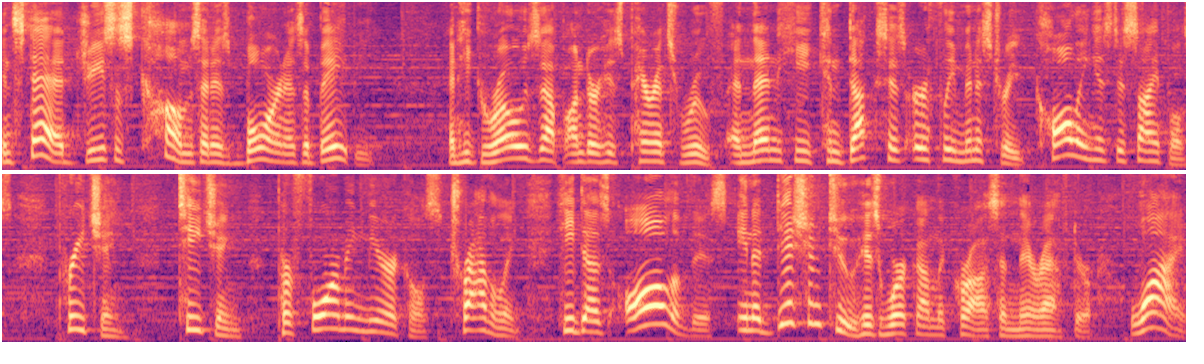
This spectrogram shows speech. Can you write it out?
Instead, Jesus comes and is born as a baby, and he grows up under his parents' roof, and then he conducts his earthly ministry, calling his disciples, preaching, teaching, performing miracles, traveling. He does all of this in addition to his work on the cross and thereafter. Why?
